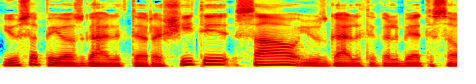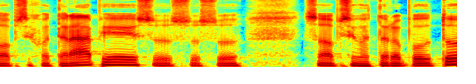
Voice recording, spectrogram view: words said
jūs apie juos galite rašyti savo, jūs galite kalbėti savo psichoterapijoje su, su, su savo psichoterapeutu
